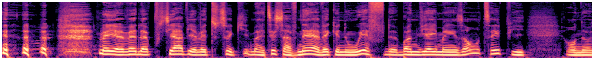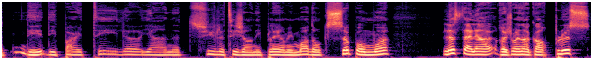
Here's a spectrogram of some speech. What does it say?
mais il y avait de la poussière, puis il y avait tout ce qui. Ben, ça venait avec une whiff de bonne vieille maison, tu sais, puis on a des, des parties, là, il y en a dessus, tu sais, j'en ai plein en mémoire. Donc ça, pour moi, là, c'est allé rejoindre encore plus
